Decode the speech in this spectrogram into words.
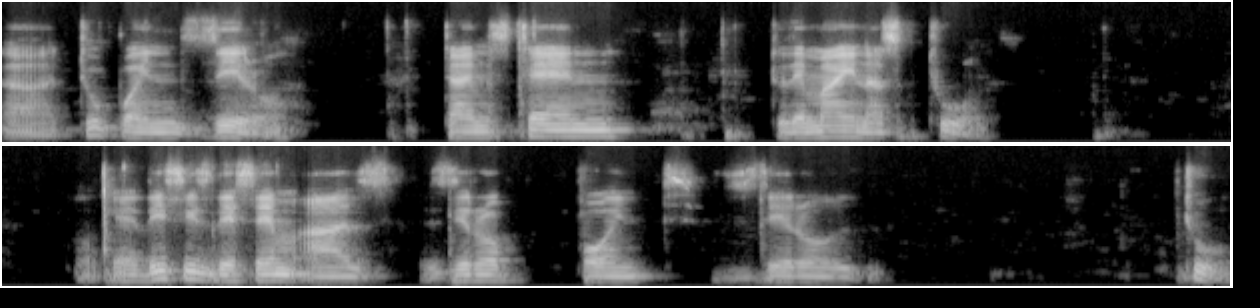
uh, 2.0 times 10 to the minus 2. Okay, this is the same as 0 0.02,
